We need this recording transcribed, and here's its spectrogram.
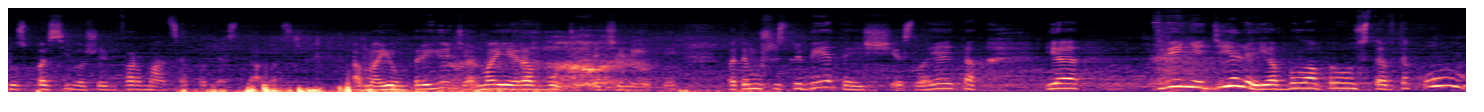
Ну, спасибо, что информация хоть осталась о моем приюте, о моей работе пятилетней. Потому что если бы это исчезло, я и так... Я две недели я была просто в таком...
